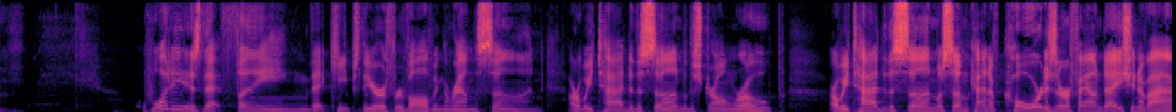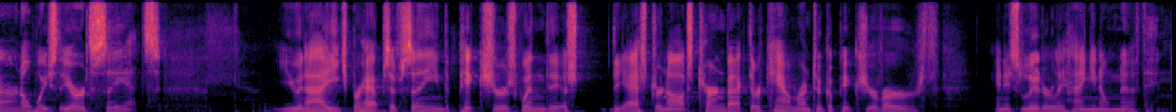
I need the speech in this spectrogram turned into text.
What is that thing that keeps the earth revolving around the sun? Are we tied to the sun with a strong rope? Are we tied to the sun with some kind of cord? Is there a foundation of iron on which the earth sits? You and I each perhaps have seen the pictures when the, the astronauts turned back their camera and took a picture of Earth, and it's literally hanging on nothing.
